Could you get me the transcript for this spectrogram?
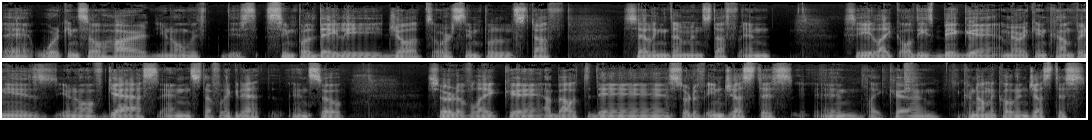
uh, working so hard, you know, with these simple daily jobs or simple stuff, selling them and stuff. And see, like, all these big uh, American companies, you know, of gas and stuff like that. And so, sort of like uh, about the sort of injustice, um, like um, economical injustice.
